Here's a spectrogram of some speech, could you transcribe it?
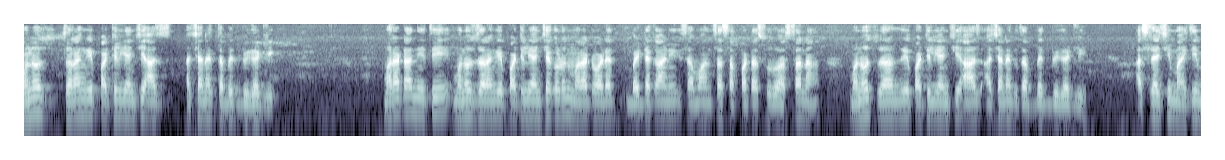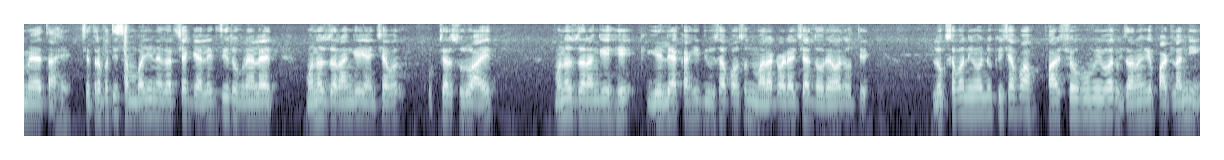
मनोज जरांगे पाटील यांची आज अचानक तब्येत बिघडली. मराठा नेते मनोज जरांगे पाटील यांच्याकडून मराठवाड्यात बैठका आणि सभांचा सपाटा सुरू असताना मनोज जरांगे पाटील यांची आज अचानक तब्येत बिघडली असल्याची माहिती मिळत आहे. छत्रपती संभाजीनगरच्या गॅलेक्सी रुग्णालयात मनोज जरांगे यांच्यावर उपचार सुरू आहेत. मनोज जरांगे हे गेल्या काही दिवसापासून मराठवाड्याच्या दौऱ्यावर होते. लोकसभा निवडणुकीच्या पा पार्श्वभूमीवर जरांगे पाटलांनी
